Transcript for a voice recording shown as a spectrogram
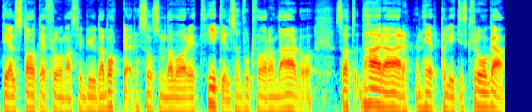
delstater från att förbjuda aborter så som det har varit hittills och fortfarande är då. Så att det här är en helt politisk politisk fråga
